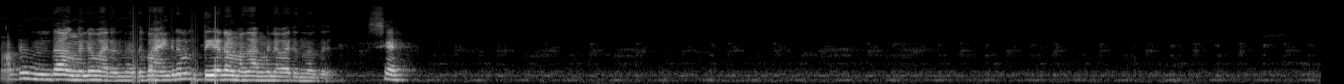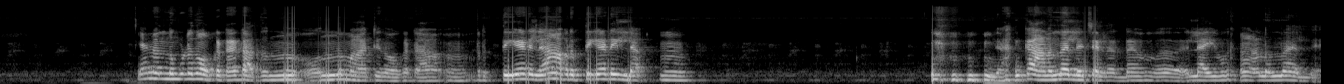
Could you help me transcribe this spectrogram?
അതെന്താ അങ്ങനെ വരുന്നത്? ഭയങ്കര വൃത്തികേടാണ് അത് അങ്ങനെ വരുന്നത്. ശേ ഞാൻ ഒന്നും കൂടെ നോക്കട്ടെ കേട്ടോ. അതൊന്ന് ഒന്ന് മാറ്റി നോക്കട്ടെ. ആ. വൃത്തികേടില്ല. ആ വൃത്തികേടില്ല. ഞാൻ കാണുന്നല്ലേ ചിലരുടെ ലൈവ് കാണുന്നല്ലേ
